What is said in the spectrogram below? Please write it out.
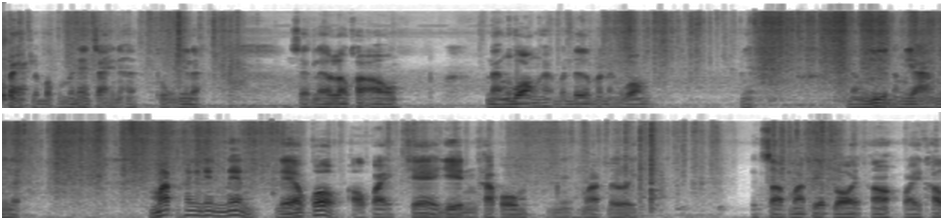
18 แล้วบอกผมไม่แน่ใจนะฮะถุงนี่แหละ ร็จแล้วเราก็เอาหนังว้องฮะเหมือนเดิมมันหนังว้องเนี่ยหนังยืดหนังยางนี่แหละ มัดให้แน่นๆ แล้วก็เอาไปแช่เย็นครับผมนี่มัดเลยสับมาเรียบร้อยเอาไปเข้า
